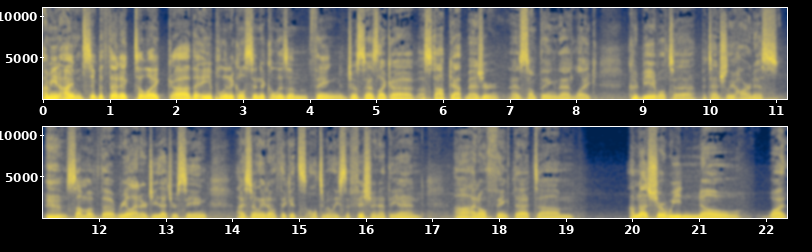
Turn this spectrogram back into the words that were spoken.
I mean, I'm sympathetic to like uh, the apolitical syndicalism thing, just as like a, a stopgap measure, as something that like could be able to potentially harness some of the real energy that you're seeing. I certainly don't think it's ultimately sufficient at the end. Uh, I don't think that. Um, I'm not sure we know what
